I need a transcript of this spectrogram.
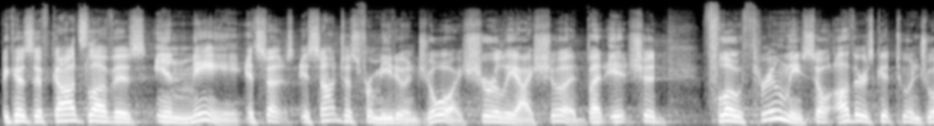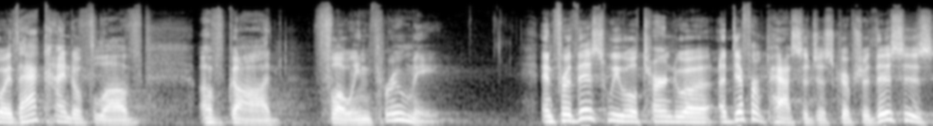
Because if God's love is in me, it's, it's not just for me to enjoy, surely I should, but it should flow through me so others get to enjoy that kind of love of God flowing through me. And for this, we will turn to a, a, different passage of scripture. This is,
